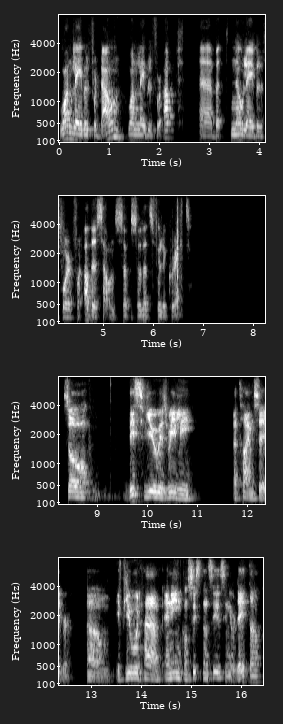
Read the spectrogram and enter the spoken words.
one label for down, one label for up, uh, but no label for, for other sounds. So, so that's fully correct. So this view is really a time saver. Um, if you would have any inconsistencies in your data,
